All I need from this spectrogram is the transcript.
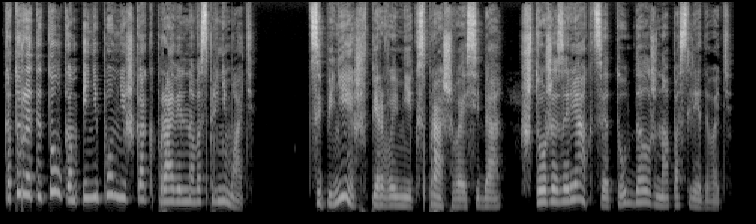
которое ты толком и не помнишь, как правильно воспринимать. Цепенеешь в первый миг, спрашивая себя, что же за реакция тут должна последовать.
